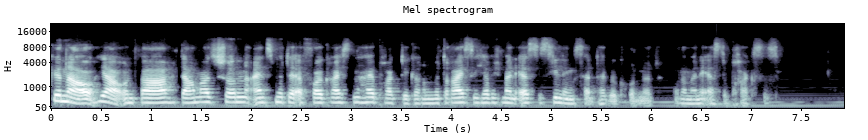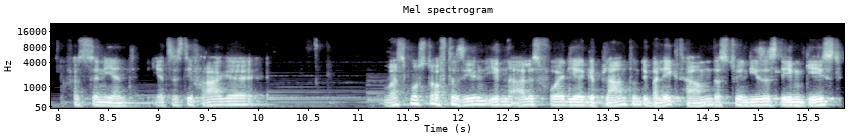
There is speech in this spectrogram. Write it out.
genau, ja, und war damals schon eins mit der erfolgreichsten Heilpraktikerinnen. Mit 30 habe ich mein erstes Healing Center gegründet oder meine erste Praxis. Faszinierend. Jetzt ist die Frage, was musst du auf der Seelenebene alles vorher dir geplant und überlegt haben, dass du in dieses Leben gehst,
